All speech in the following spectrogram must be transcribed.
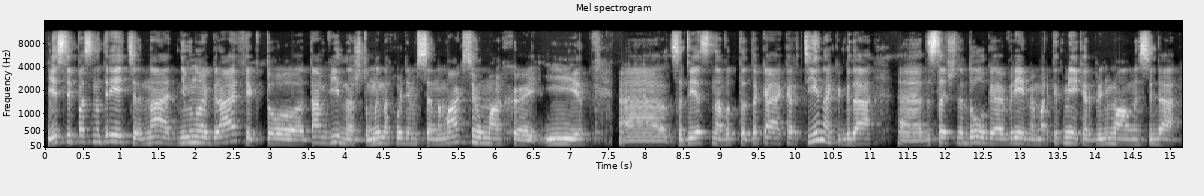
Если посмотреть на дневной график, то там видно, что мы находимся на максимумах. И, э, соответственно, вот такая картина, когда э, достаточно долгое время маркетмейкер принимал на себя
